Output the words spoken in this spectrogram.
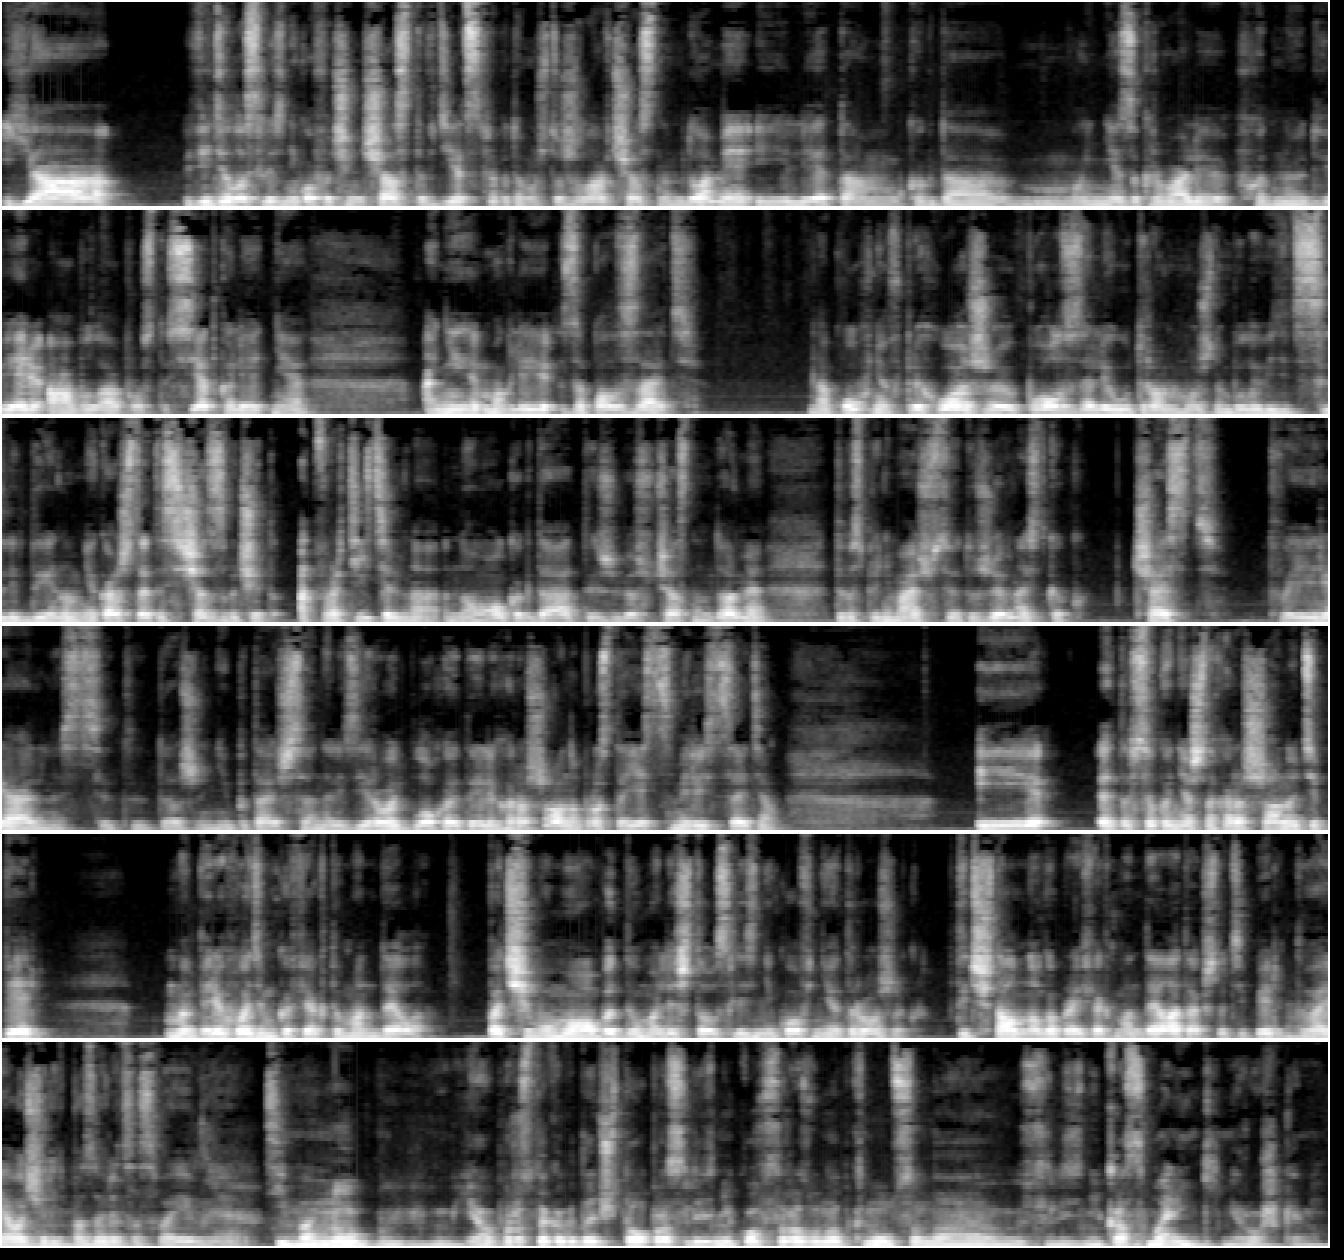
Я видела слизняков очень часто в детстве, потому что жила в частном доме, и летом, когда мы не закрывали входную дверь, а была просто сетка летняя, они могли заползать на кухню, в прихожую, ползали, утром можно было видеть следы, но мне кажется, это сейчас звучит отвратительно, но когда ты живешь в частном доме, ты воспринимаешь всю эту живность как часть твоей реальности. Ты даже не пытаешься анализировать, плохо это или хорошо, оно просто есть, смирись с этим. И это все, конечно, хорошо, но теперь мы переходим к эффекту Мандела. Почему мы оба думали, что у слизняков нет рожек? Ты читал много про эффект Мандела, так что теперь твоя очередь позориться своими типа. Ну, я просто, когда читал про слизняков, сразу наткнулся на слизняка с маленькими рожками.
